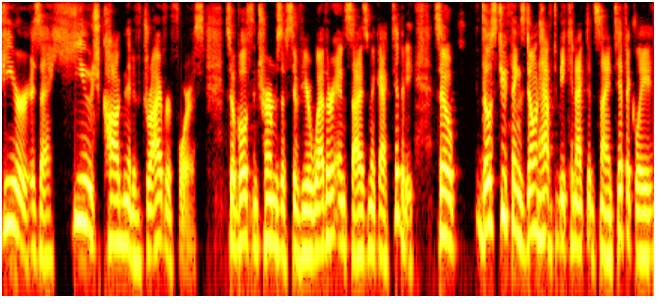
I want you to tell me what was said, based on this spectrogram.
fear is a huge cognitive driver for us. So, both in terms of severe weather and seismic activity. So, those two things don't have to be connected scientifically.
